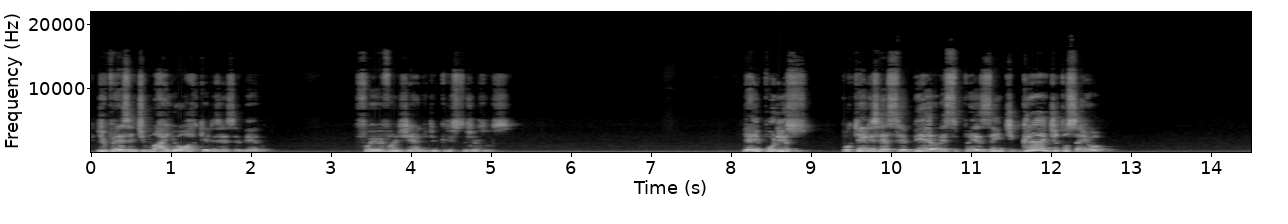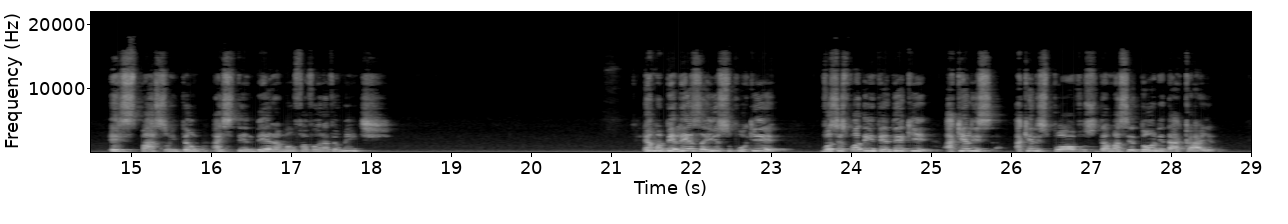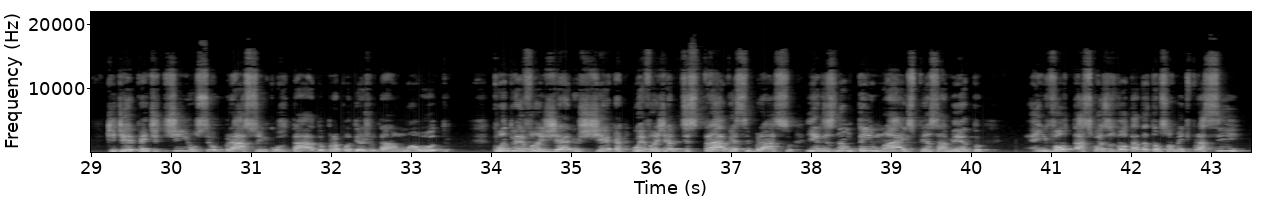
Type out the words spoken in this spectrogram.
E o presente maior que eles receberam foi o Evangelho de Cristo Jesus. E aí, por isso, porque eles receberam esse presente grande do Senhor, eles passam então a estender a mão favoravelmente. É uma beleza isso, porque vocês podem entender que aqueles, aqueles povos da Macedônia e da Caia, que de repente tinham seu braço encurtado para poder ajudar um ao outro. Quando o evangelho chega, o evangelho destrava esse braço e eles não têm mais pensamento em voltar, as coisas voltadas tão somente para si.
